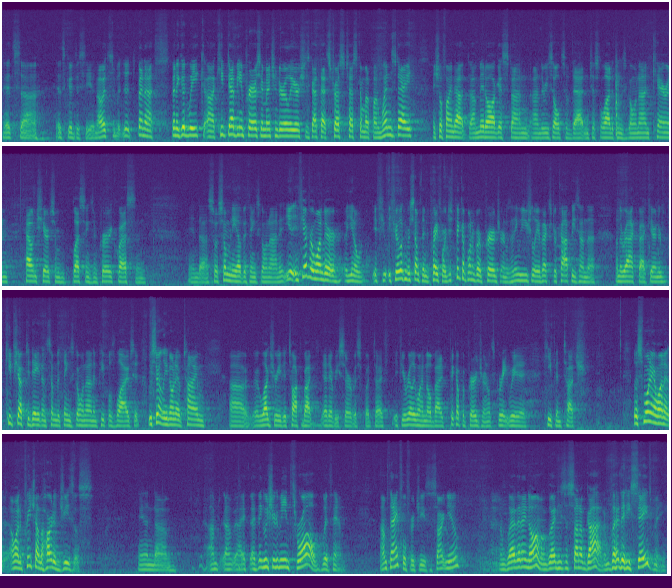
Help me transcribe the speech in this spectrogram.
it's, uh, it's good to see you. No, it's, it's been, a, been a good week. Uh, keep Debbie in prayer, as I mentioned earlier. She's got that stress test coming up on Wednesday, and she'll find out uh, mid August on, on the results of that and just a lot of things going on. Karen Houghton shared some blessings and prayer requests, and, and uh, so, so many other things going on. If you ever wonder, you know, if, you, if you're looking for something to pray for, just pick up one of our prayer journals. I think we usually have extra copies on the on the rack back there, and it keeps you up to date on some of the things going on in people's lives. It, we certainly don't have time uh, luxury to talk about at every service. But uh, if, if, you really want to know about it, pick up a prayer journal. It's a great way to keep in touch. This morning, I want to I want to preach on the heart of Jesus, and um, I'm, I'm, i I think we should be enthralled with him. I'm thankful for Jesus, aren't you? I'm glad that I know him. I'm glad he's the Son of God. I'm glad that he saved me.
